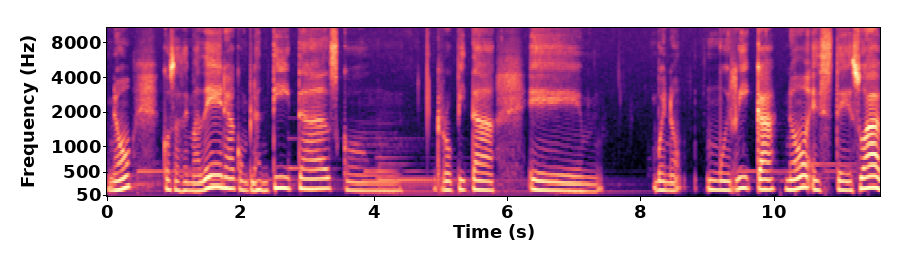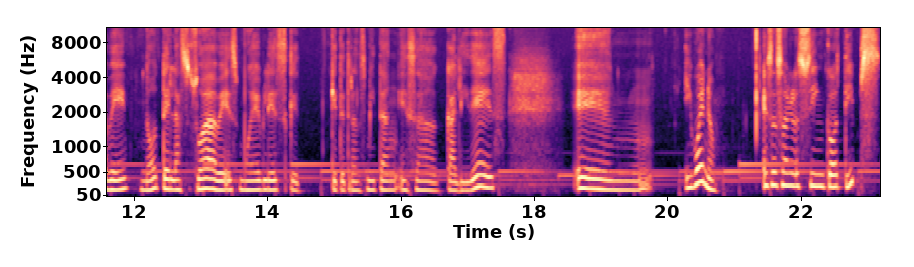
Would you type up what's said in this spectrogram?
¿no? Cosas de madera, con plantitas, con ropita, eh, bueno, muy rica, ¿no? Este, suave, ¿no? Telas suaves, muebles que, te transmitan esa calidez. Em, y bueno, esos son los cinco tips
